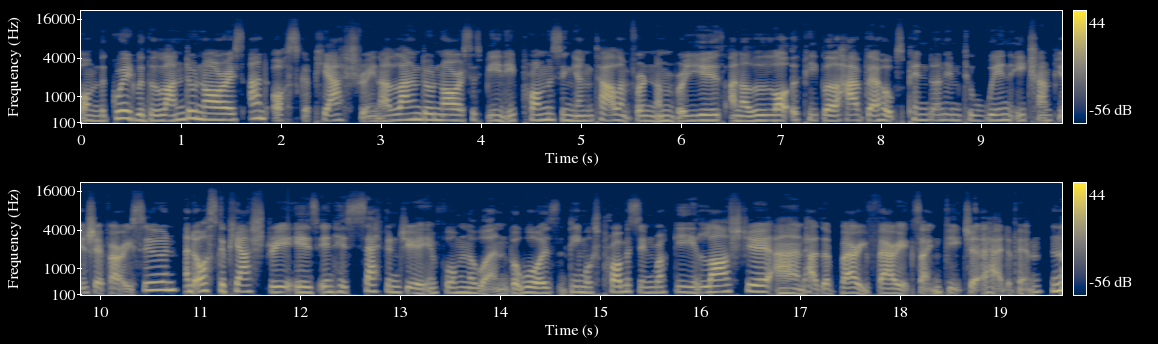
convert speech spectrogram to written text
on the grid with Lando Norris and Oscar Piastri. Now, Lando Norris has been a promising young talent for a number of years, and a lot of people have their hopes pinned on him to win a championship very soon. And Oscar Piastri is in his second year in Formula One, but was the most promising rookie last year and has a very, very exciting future ahead of him. And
